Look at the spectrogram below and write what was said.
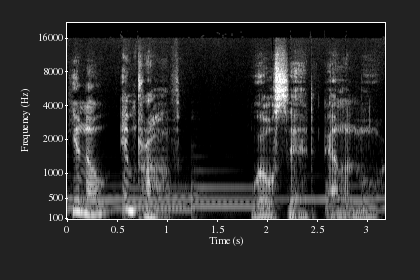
You know, improv. Well said, Alan Moore.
